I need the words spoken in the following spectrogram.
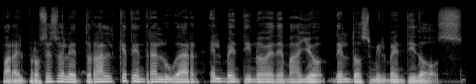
para el proceso electoral que tendrá lugar el 29 de mayo del 2022.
